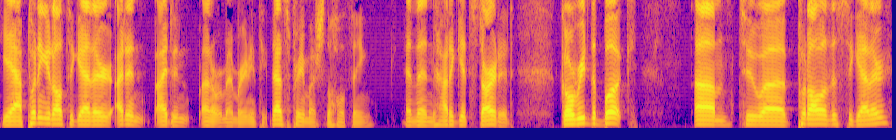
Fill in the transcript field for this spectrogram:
yeah, putting it all together, I didn't, I didn't, I don't remember anything. That's pretty much the whole thing. And then how to get started. Go read the book um, to uh, put all of this together,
